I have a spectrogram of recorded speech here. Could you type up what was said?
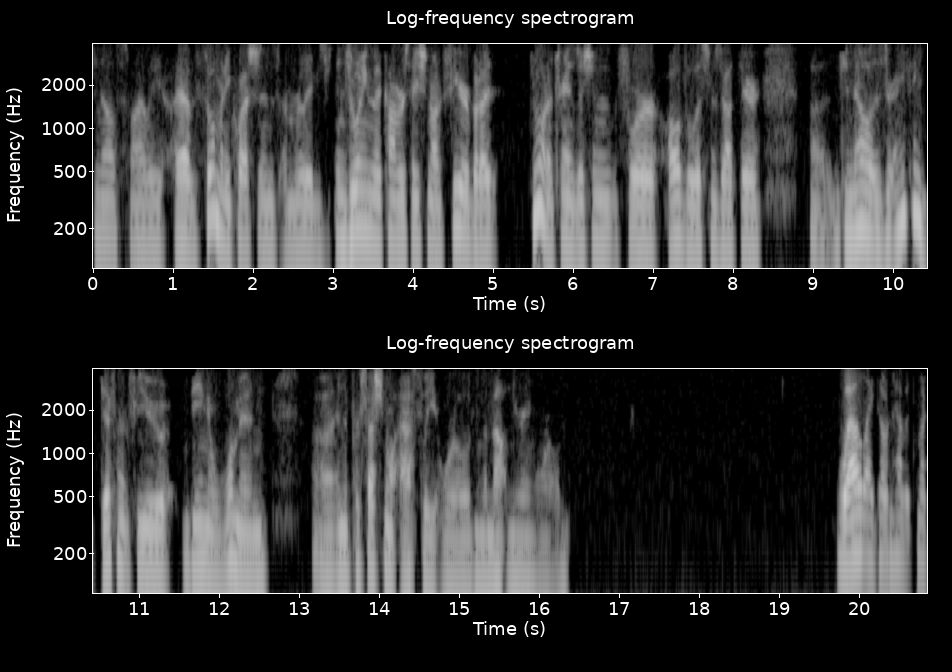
Janelle Smiley. I have so many questions. I'm really enjoying the conversation on fear, but I do want to transition for all the listeners out there. Uh, Janelle, is there anything different for you being a woman uh, in the professional athlete world, in the mountaineering world? Well, I don't have as much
